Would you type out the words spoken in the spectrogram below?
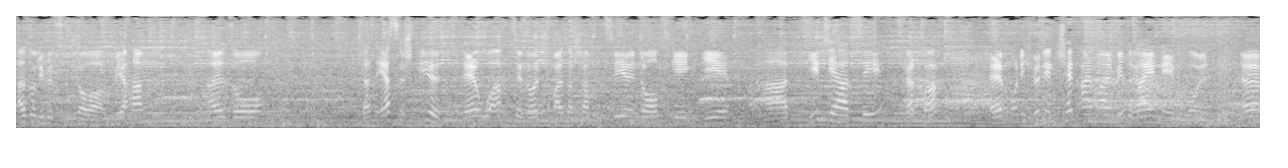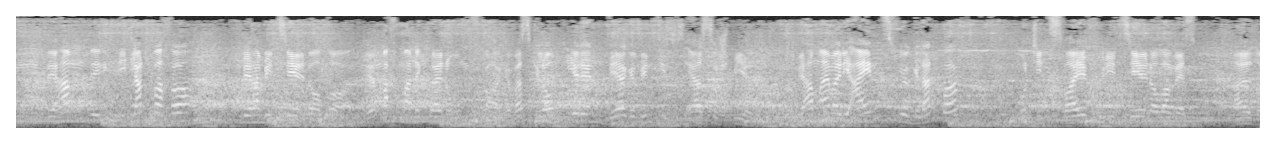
Also, liebe Zuschauer, wir haben also das erste Spiel der U18 Deutschen Meisterschaft Zehlendorf gegen GTHC Gladbach. Ähm, und ich würde den Chat einmal mit reinnehmen wollen. Ähm, wir haben die, die Gladbacher und wir haben die Zehlendorfer. Wir machen mal eine kleine Umfrage. Was glaubt ihr denn, wer gewinnt dieses erste Spiel? Wir haben einmal die 1 für Gladbach und die 2 für die Zehlendorfer Westen. Also,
